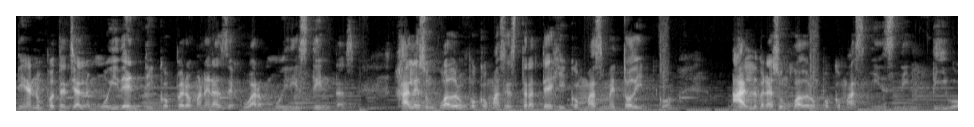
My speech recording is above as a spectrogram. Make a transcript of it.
tenían un potencial muy idéntico, pero maneras de jugar muy distintas. Hal es un jugador un poco más estratégico, más metódico. Álvaro es un jugador un poco más instintivo.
